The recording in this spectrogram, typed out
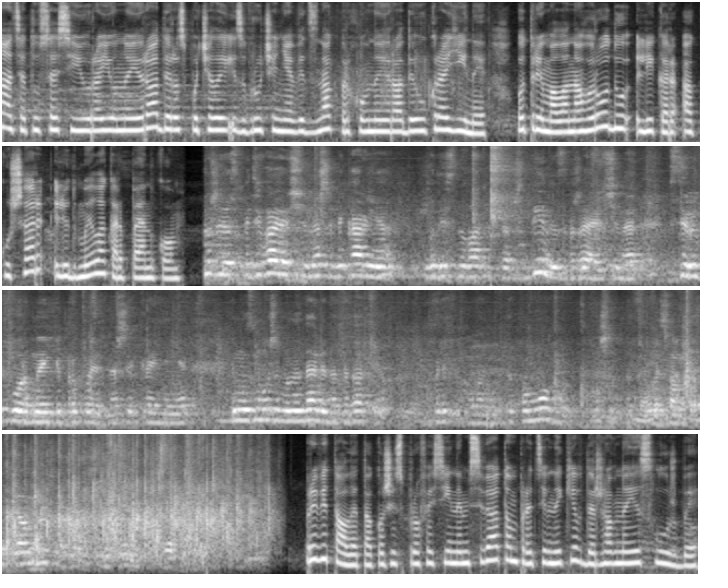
13-ту сесію районної ради розпочали із вручення відзнак Верховної Ради України. Отримала нагороду лікар-акушер Людмила Карпенко. Дуже сподіваюся, що наша лікарня буде існувати завжди, незважаючи на всі реформи, які проходять в нашій країні, і ми зможемо надалі надавати кваліфіковану допомогу нашим пацієнтам. Я вам дуже. Привітали також із професійним святом працівників Державної служби.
